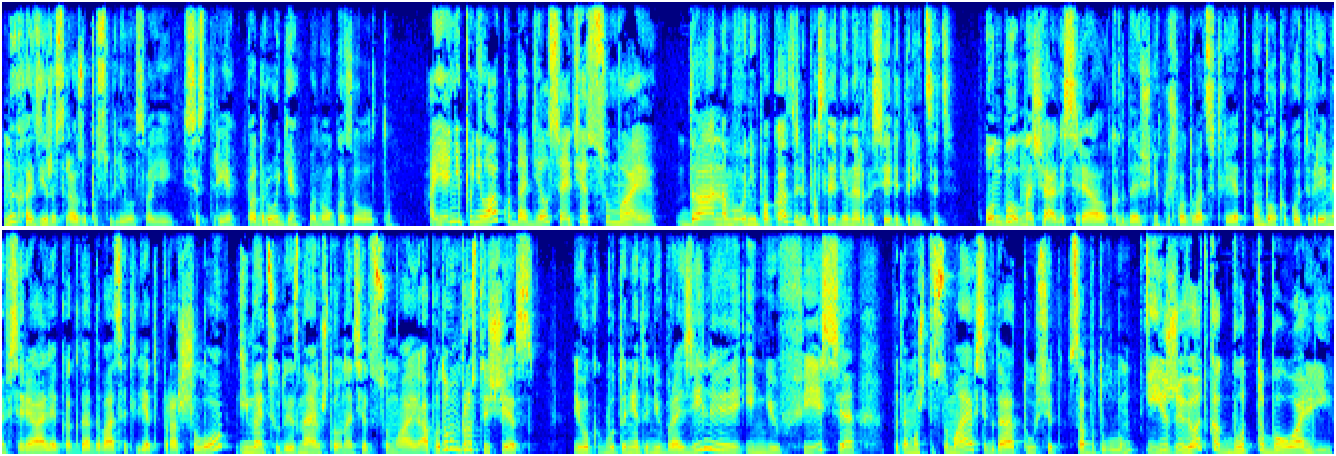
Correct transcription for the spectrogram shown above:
Ну и Хадижа сразу посулила своей сестре, подруге, много золота. А я не поняла, куда делся отец Сумаи. Да, нам его не показывали последние, наверное, серии 30. Он был в начале сериала, когда еще не прошло 20 лет. Он был какое-то время в сериале, когда 20 лет прошло. И мы отсюда и знаем, что он отец Сумаи. А потом он просто исчез. Его как будто нет и не в Бразилии, и не в Фесе, потому что Сумая всегда тусит с Абдулом. И живет как будто бы у Али.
